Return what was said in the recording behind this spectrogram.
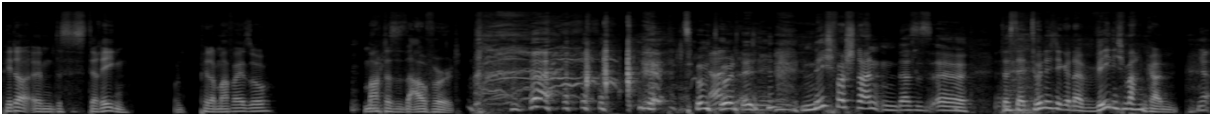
Peter, ähm, das ist der Regen. Und Peter Maffay so, mach, dass es aufhört. Zum Ja, Tontechniker. Nicht verstanden, dass, es, äh, dass der Tontechniker da wenig machen kann. Ja.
